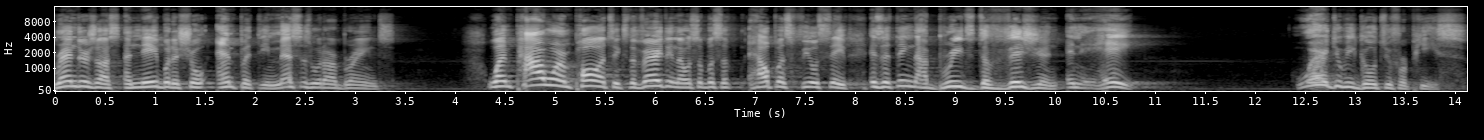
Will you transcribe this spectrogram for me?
renders us unable to show empathy, messes with our brains, when power and politics, the very thing that was supposed to help us feel safe, is the thing that breeds division and hate, where do we go to for peace?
